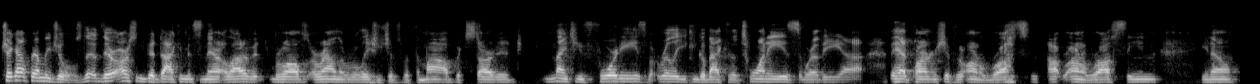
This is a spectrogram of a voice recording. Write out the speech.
Check out Family Jewels. There, there, are some good documents in there. A lot of it revolves around the relationships with the mob, which started 1940s, but really you can go back to the 20s where the uh, they had partnerships with Arnold Roth, Arnold Rothstein, you know,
